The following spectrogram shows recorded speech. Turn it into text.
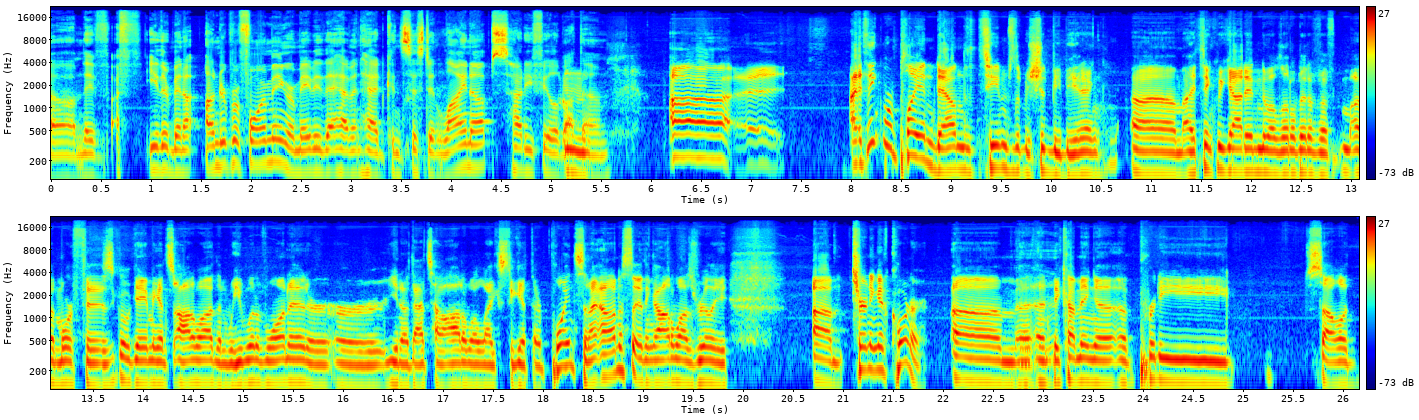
um, they've either been underperforming or maybe they haven't had consistent lineups. How do you feel about them? Uh, I think we're playing down the teams that we should be beating. Um, I think we got into a little bit of a, a more physical game against Ottawa than we would have wanted, or, or you know that's how Ottawa likes to get their points. And I honestly, I think Ottawa is really um, turning a corner um, and- and becoming a, a pretty solid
